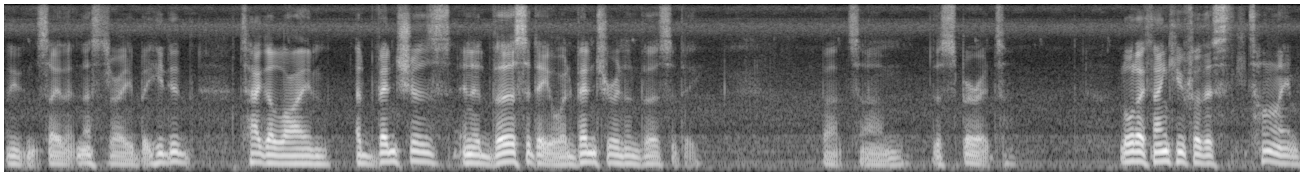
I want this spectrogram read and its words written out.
he didn't say that necessarily, but he did tag a line adventures in adversity or adventure in adversity. But um, the Spirit. Lord, I thank you for this time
